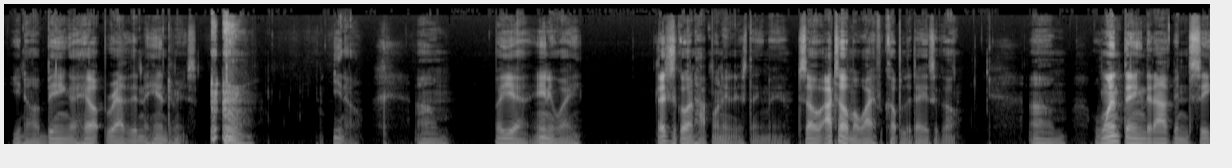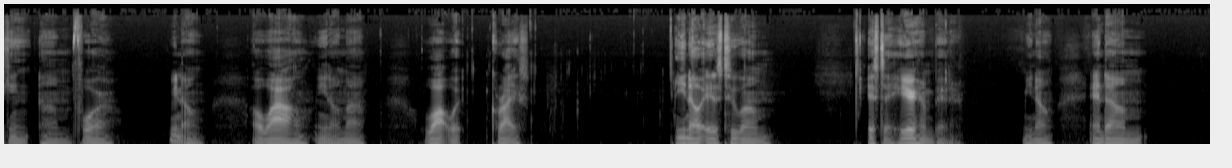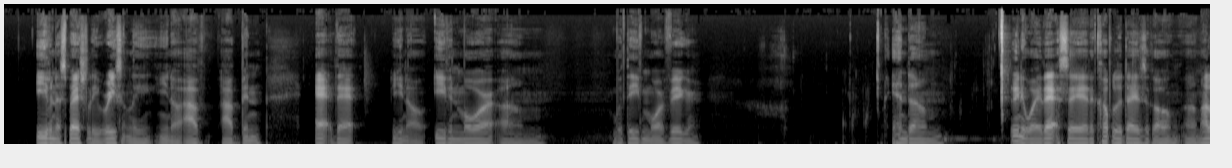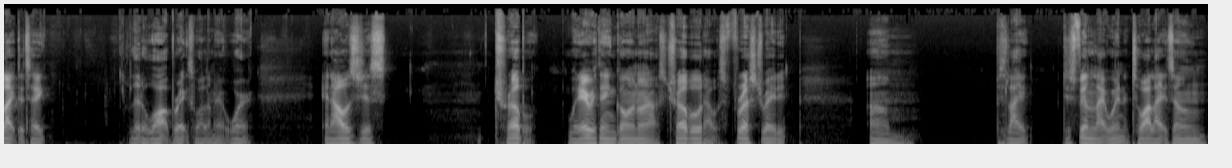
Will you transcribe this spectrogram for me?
you know, being a help rather than a hindrance. you know. Um, but yeah, anyway let's just go and hop on into this thing, man. So I told my wife a couple of days ago. Um, one thing that I've been seeking um, for, you know, a while, you know, my walk with Christ, you know, is to um, is to hear Him better, you know, and um, even especially recently, you know, I've I've been at that, you know, even more um with even more vigor. And um anyway, that said, a couple of days ago, um, I like to take little walk breaks while I'm at work. And I was just troubled with everything going on. I was troubled, I was frustrated. Um it's like just feeling like we're in the twilight zone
